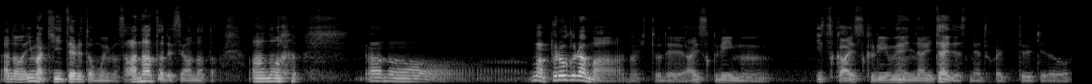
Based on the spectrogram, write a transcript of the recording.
あの今聞いてると思います。あなたですよあなた。あのあのまあプログラマーの人でアイスクリームいつかアイスクリーム屋になりたいですねとか言ってるけど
